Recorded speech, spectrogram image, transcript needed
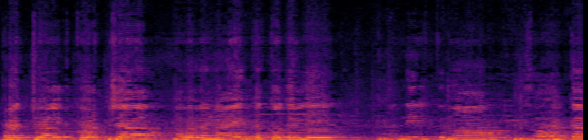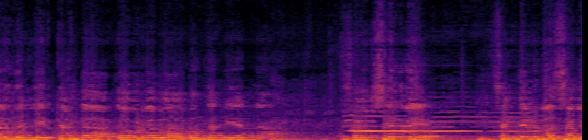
ಪ್ರಜ್ವಲ್ ಕೋರ್ಚ ಅವರ ನಾಯಕತ್ವದಲ್ಲಿ ಅನಿಲ್ ಕುಮಾರ್ ಸಹಕಾರದಲ್ಲಿ ತಂಡ ಗೌರವ ವಂದನೆಯನ್ನ ಸಲ್ಲಿಸಿದ್ರೆ ಸಂಗಣ ಬಸವ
